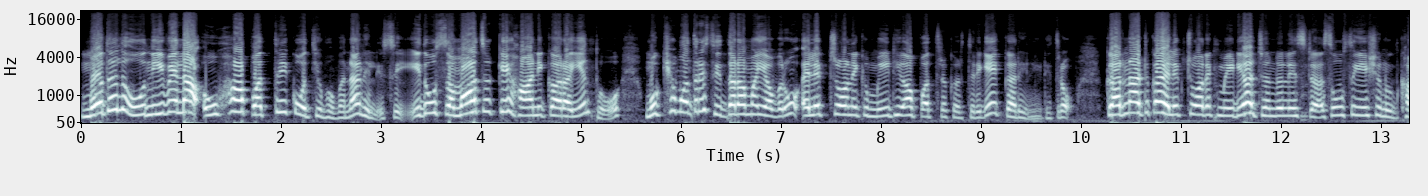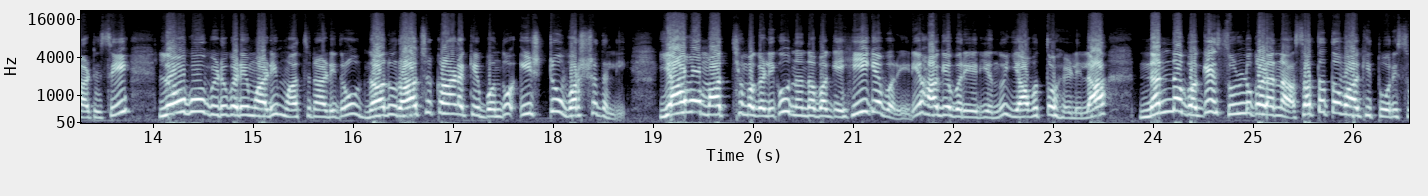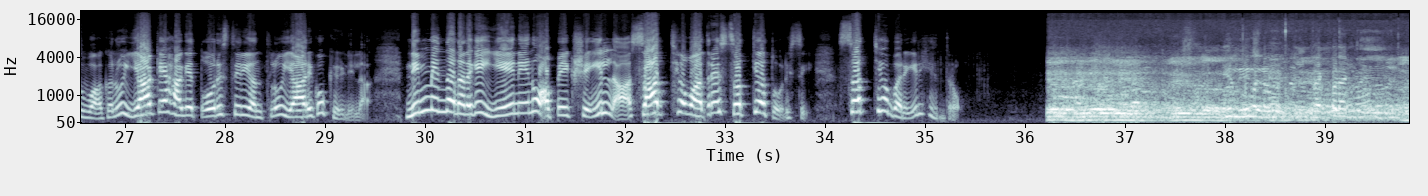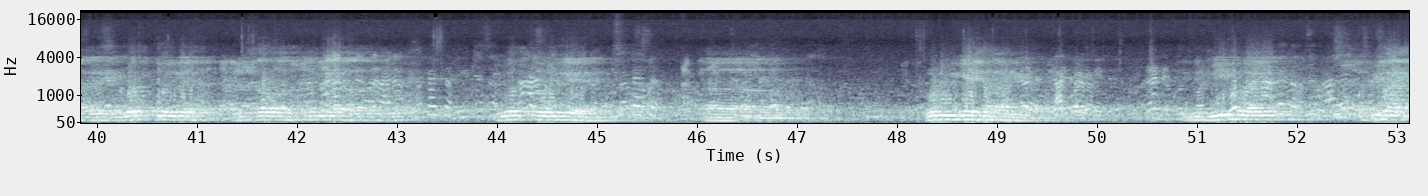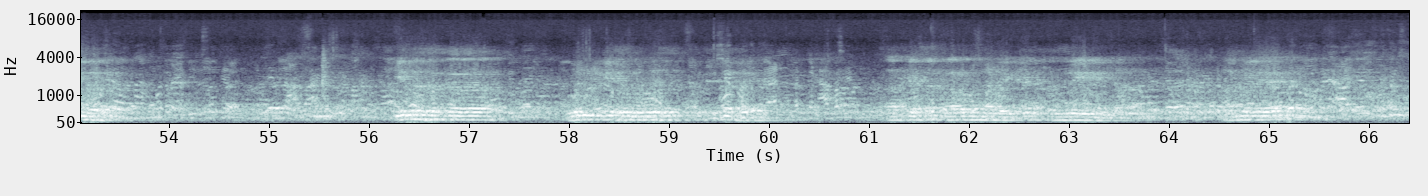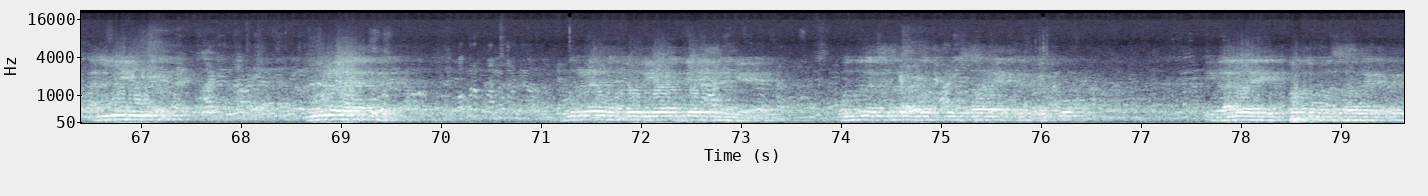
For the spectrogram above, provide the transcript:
ಮೊದಲು ನೀವೆಲ್ಲ ಊಹಾ ಪತ್ರಿಕೋದ್ಯಮವನ್ನ ನಿಲ್ಲಿಸಿ. ಇದು ಸಮಾಜಕ್ಕೆ ಹಾನಿಕರ ಎಂದು ಮುಖ್ಯಮಂತ್ರಿ ಸಿದ್ದರಾಮಯ್ಯ ಅವರು ಎಲೆಕ್ಟ್ರಾನಿಕ್ ಮೀಡಿಯಾ ಪತ್ರಕರ್ತರಿಗೆ ಕರೆ ನೀಡಿದರು. Karnataka electronic media journalist association ಉದ್ಘಾಟಿಸಿ ಲೋಗೋ ಬಿಡುಗಡೆ ಮಾಡಿ ಮಾತನಾಡಿದರು. ನಾನು ರಾಜಕಾರಣಕ್ಕೆ ಬಂದು ಇಷ್ಟು ವರ್ಷದಲ್ಲಿ ಯಾವ ಮಾಧ್ಯಮಗಳಿಗೂ ನನ್ನ ಬಗ್ಗೆ ಹೀಗೆ ಬರೆಯಿರಿ, ಹಾಗೆ ಬರೆಯಿರಿ ಎಂದು ಯಾವತ್ತೂ ಹೇಳಿಲ್ಲ. ನನ್ನ ಬಗ್ಗೆ ಸುಳ್ಳುಗಳನ್ನ ಸತತವಾಗಿ ತೋರಿಸುವಾಗಲೂ ಯಾಕೆ ಹಾಗೆ ತೋರಿಸ್ತೀರಿ ಅಂತಲೂ ಯಾರಿಗೂ ಕೇಳಿಲ್ಲ. ನಿಮ್ಮಿಂದ ನನಗೆ ಏನೇನೂ ಅಪೇಕ್ಷೆ ಇಲ್ಲ ಸಾಧ್ಯವಾದ್ರೆ ಸತ್ಯ ತೋರಿಸಿ ಸತ್ಯ ಬರೆಯಿರಿ ಎಂದರು ಕೇಂದ್ರ ಸರ್ಕಾರ ಆ ಕೆಲಸ ಮಾಡಲಿಕ್ಕೆ ಆಮೇಲೆ ಅಲ್ಲಿ ಮುರುಳೆ ಆಗ್ತದೆ ಒಂದು ಲಕ್ಷದ ಮೂವತ್ಮೂರು ಸಾವಿರ ಬೇಕು ಈಗಾಗಲೇ ಇಪ್ಪತ್ತೊಂಬತ್ತು ಸಾವಿರ ಎಕರೆ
